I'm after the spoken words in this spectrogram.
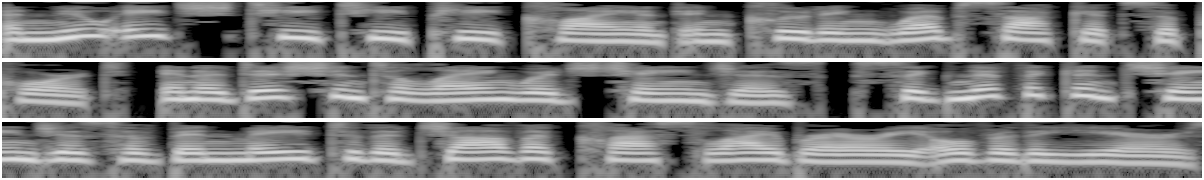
a new HTTP client including WebSocket support. In addition to language changes, significant changes have been made to the Java class library over the years,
